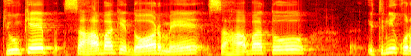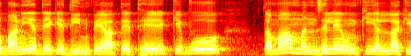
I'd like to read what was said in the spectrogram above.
کیونکہ صحابہ کے دور میں صحابہ تو اتنی قربانیاں دے کے دین پہ آتے تھے کہ وہ تمام منزلیں ان کی اللہ کی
